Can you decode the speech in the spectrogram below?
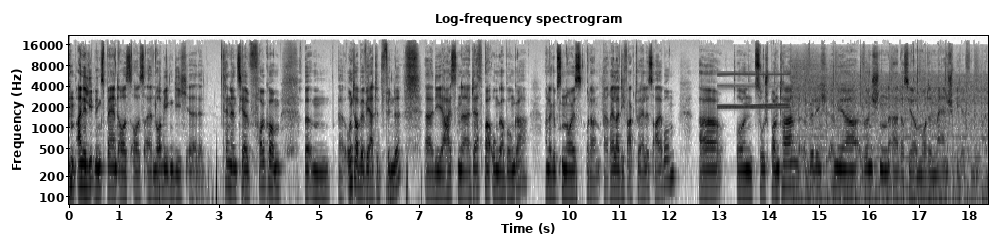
eine, Lieblingsband aus, aus äh, Norwegen, die ich äh, tendenziell vollkommen ähm, äh, unterbewertet finde. Äh, die heißen äh, Death by Unga Bunga. Und da gibt es ein neues oder ein relativ aktuelles Album. Äh, und so spontan würde ich mir wünschen, äh, dass ihr Modern Man spielt von dem Album.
